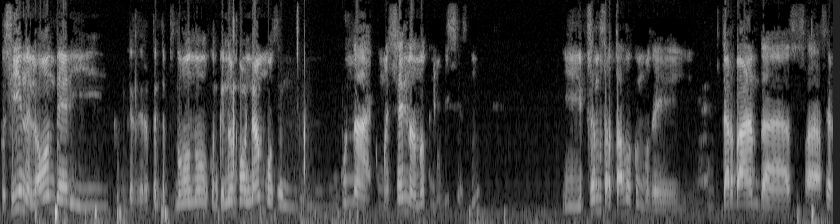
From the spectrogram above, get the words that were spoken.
pues sí, en el under y como que de repente, pues no, no, como que no embonamos en ninguna como escena, ¿no? Como dices, ¿no? Y pues hemos tratado como de invitar bandas, hacer,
